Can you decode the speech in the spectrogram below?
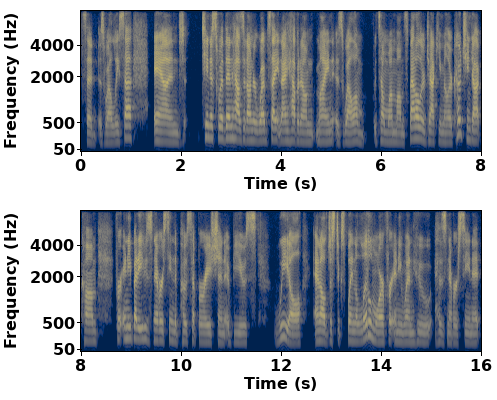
said as well, Lisa. And Tina Swithin has it on her website, and I have it on mine as well. On, it's on One Mom's Battle or JackieMillerCoaching.com for anybody who's never seen the post separation abuse wheel. And I'll just explain a little more for anyone who has never seen it.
